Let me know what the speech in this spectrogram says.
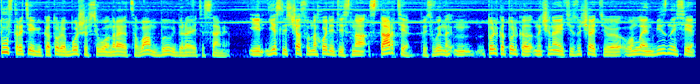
ту стратегию, которая больше всего нравится вам, вы выбираете сами. И если сейчас вы находитесь на старте, то есть вы только-только начинаете изучать э, в онлайн-бизнесе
